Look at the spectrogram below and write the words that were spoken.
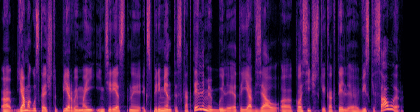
э, я могу сказать, что первые мои интересные эксперименты с коктейлями были, это я взял э, классический коктейль э, виски сауэр,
